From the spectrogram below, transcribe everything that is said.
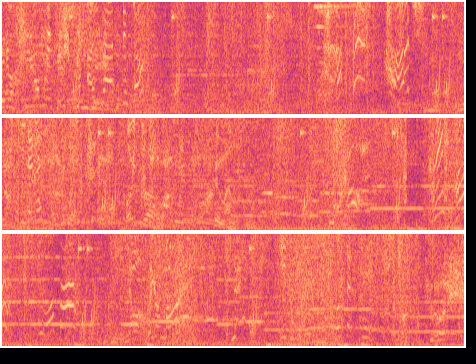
めて死んでいる熱々でしょはっすなわこいつはどう？すまんすまんそれはっウオパーみんなは俺が守れ工作せ救われ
